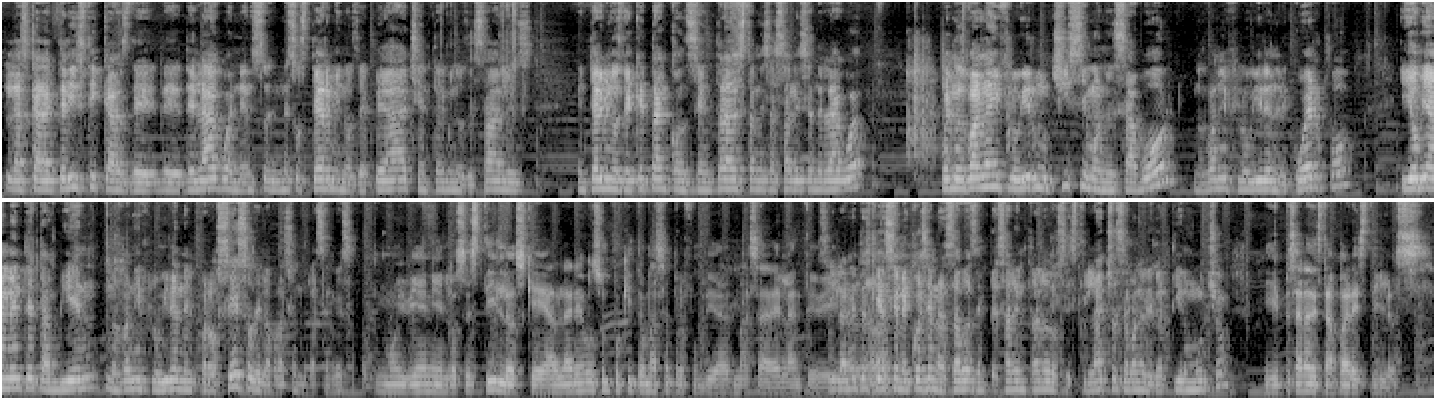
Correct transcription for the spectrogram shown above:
Las características de, del agua en, eso, en esos términos de pH, en términos de sales, en términos de qué tan concentradas están esas sales en el agua, pues nos van a influir muchísimo en el sabor, nos van a influir en el cuerpo y obviamente también nos van a influir en el proceso de elaboración de la cerveza. Muy bien, y en los estilos, que hablaremos un poquito más a profundidad más adelante. De Sí, la neta es que ya se me cuecen las habas de empezar a entrar a los estilachos, se van a divertir mucho. Y empezar a destapar estilos.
